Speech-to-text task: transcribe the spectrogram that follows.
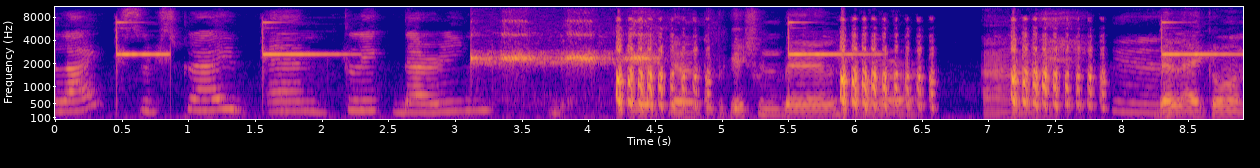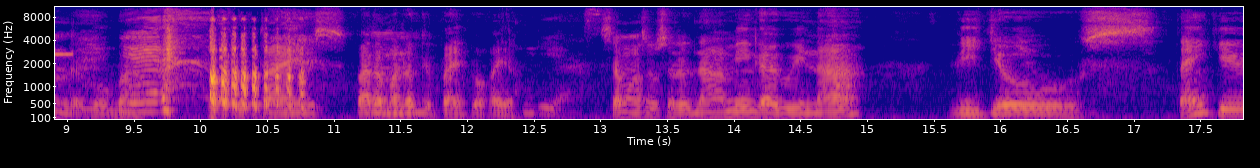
like, subscribe, and click the ring. click the notification bell or uh, Yeah. bell icon diba ba? Yeah. Two times para ma-notify ko kayo Yes. sa mga susunod namin gagawin na videos. Thank you!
